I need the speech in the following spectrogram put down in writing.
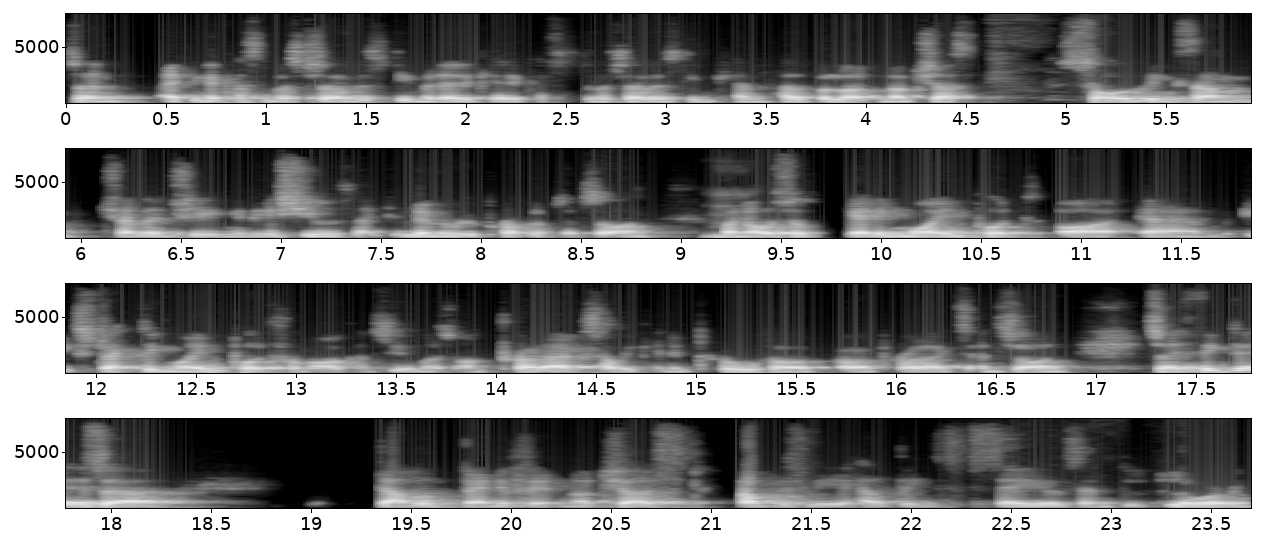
So I think a customer service team, a dedicated customer service team can help a lot, not just solving some challenging issues like delivery problems and so on, mm. but also getting more input or um, extracting more input from our consumers on products, how we can improve our, our products and so on. So I think there is a double benefit, not just obviously helping sales and lowering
